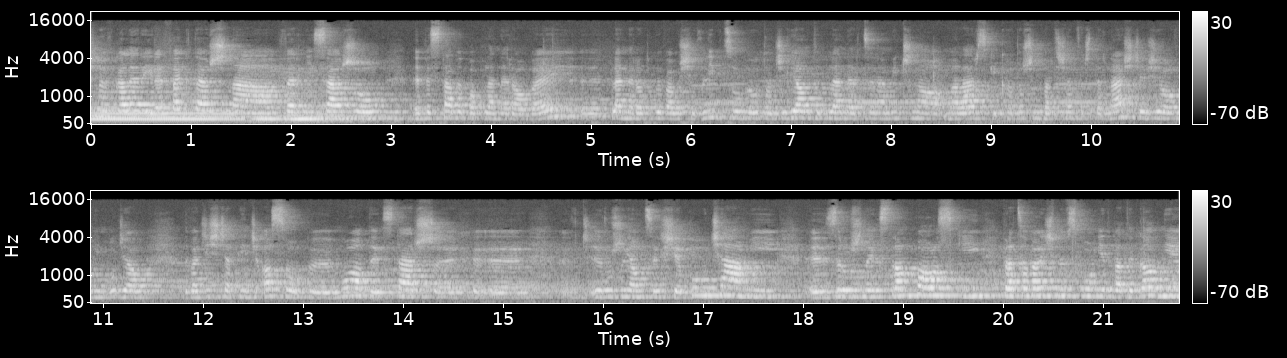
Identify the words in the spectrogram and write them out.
Mieliśmy w Galerii Refektarz na wernisażu wystawy poplenerowej. Plener odbywał się w lipcu, był to dziewiąty plener ceramiczno-malarski Krotoszyn 2014. Wzięło w nim udział 25 osób, młodych, starszych, y, różniących się płciami, z różnych stron Polski. Pracowaliśmy wspólnie dwa tygodnie,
